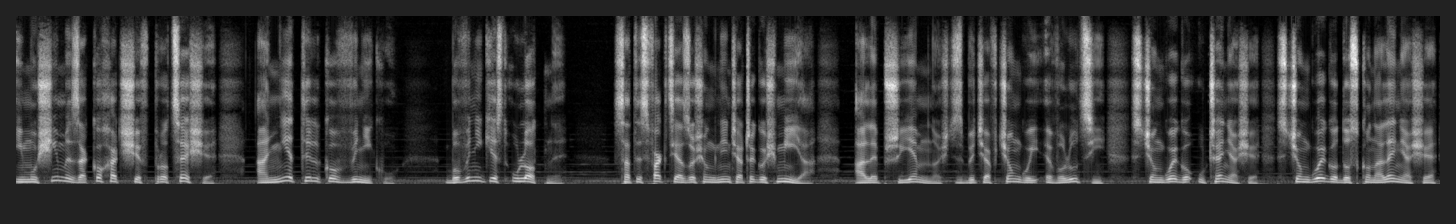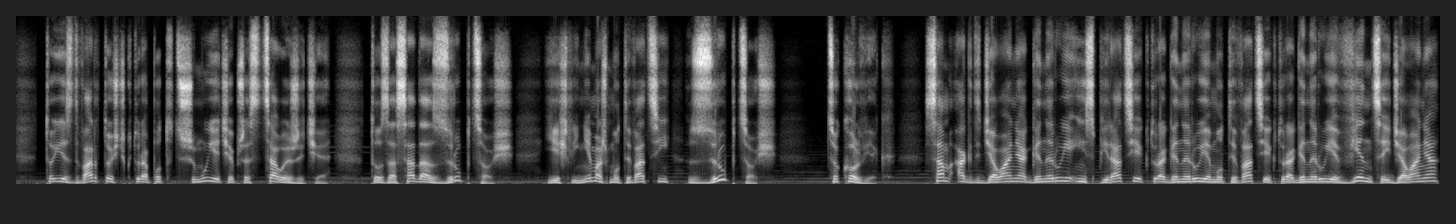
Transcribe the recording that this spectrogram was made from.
I musimy zakochać się w procesie, a nie tylko w wyniku, bo wynik jest ulotny. Satysfakcja z osiągnięcia czegoś mija, ale przyjemność z bycia w ciągłej ewolucji, z ciągłego uczenia się, z ciągłego doskonalenia się, to jest wartość, która podtrzymuje cię przez całe życie. To zasada zrób coś. Jeśli nie masz motywacji, zrób coś. Cokolwiek. Sam akt działania generuje inspirację, która generuje motywację, która generuje więcej działania,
